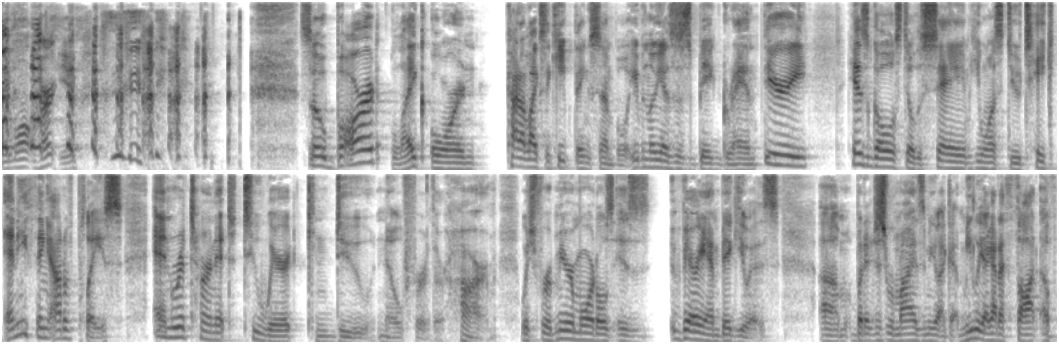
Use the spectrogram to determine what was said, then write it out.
they won't hurt you So Bard, like Ornn, kind of likes to keep things simple. Even though he has this big grand theory, his goal is still the same. He wants to take anything out of place and return it to where it can do no further harm, which for mere mortals is very ambiguous. Um, but it just reminds me, like immediately, I got a thought of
